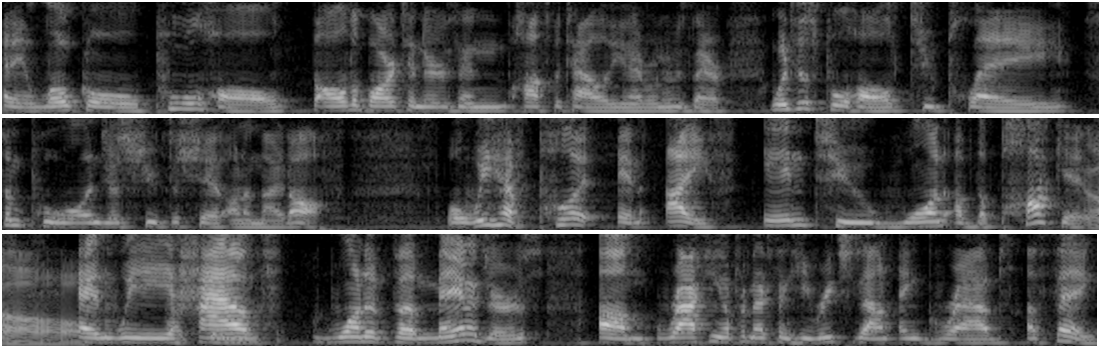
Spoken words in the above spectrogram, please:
a local pool hall. All the bartenders and hospitality and everyone who's there went to this pool hall to play some pool and just shoot the shit on a night off. Well, we have put an ice into one of the pockets, Oh. and we have one of the managers um, racking up for the next thing. He reaches down and grabs a thing.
